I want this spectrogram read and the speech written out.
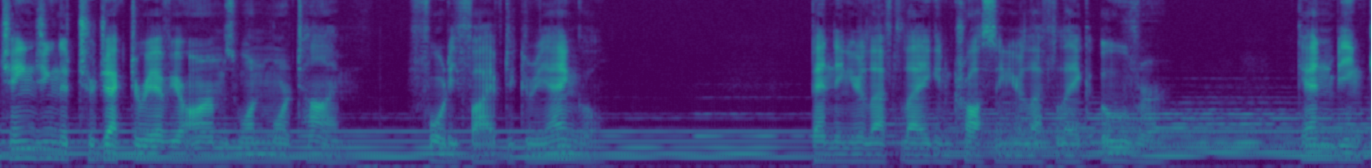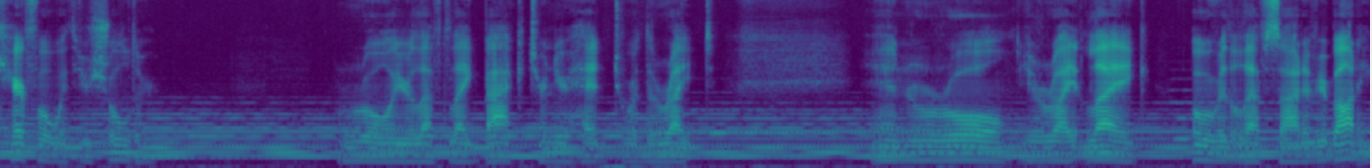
changing the trajectory of your arms one more time, 45 degree angle. Bending your left leg and crossing your left leg over. Again, being careful with your shoulder. Roll your left leg back, turn your head toward the right, and roll your right leg over the left side of your body.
